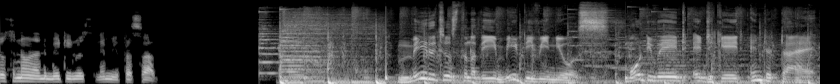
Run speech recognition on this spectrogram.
చూస్తున్నాను మీటింగ్ న్యూస్ నేను మీ ప్రసాద్. మీరు చూస్తున్నది మీ TV news. Motivate educate entertain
